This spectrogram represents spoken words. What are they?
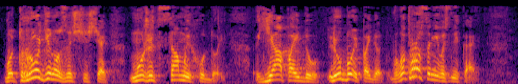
вот Родину защищать может самый худой. Я пойду, любой пойдет. Вопроса не возникает.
